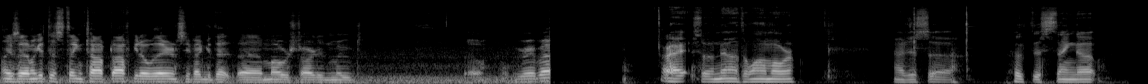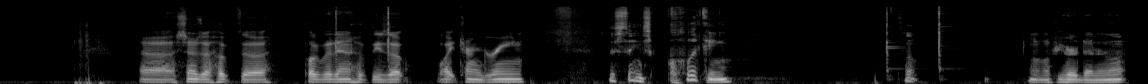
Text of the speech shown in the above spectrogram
like I said I'm gonna get this thing topped off get over there and see if I can get that uh, mower started and moved. So we'll be right back. Alright so now at the lawnmower I just uh, hooked this thing up. Uh, as soon as I hooked the plug that in hook these up light turned green this thing's clicking. So, I don't know if you heard that or not.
